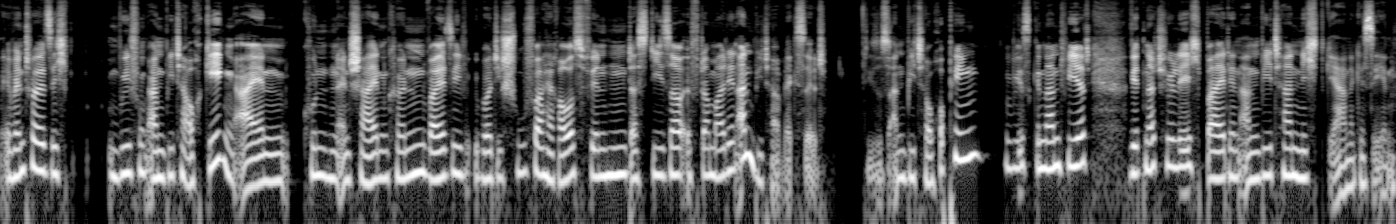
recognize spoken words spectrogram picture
eventuell sich Mobilfunkanbieter auch gegen einen Kunden entscheiden können, weil sie über die Schufa herausfinden, dass dieser öfter mal den Anbieter wechselt. Dieses Anbieter-Hopping, wie es genannt wird, wird natürlich bei den Anbietern nicht gerne gesehen.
